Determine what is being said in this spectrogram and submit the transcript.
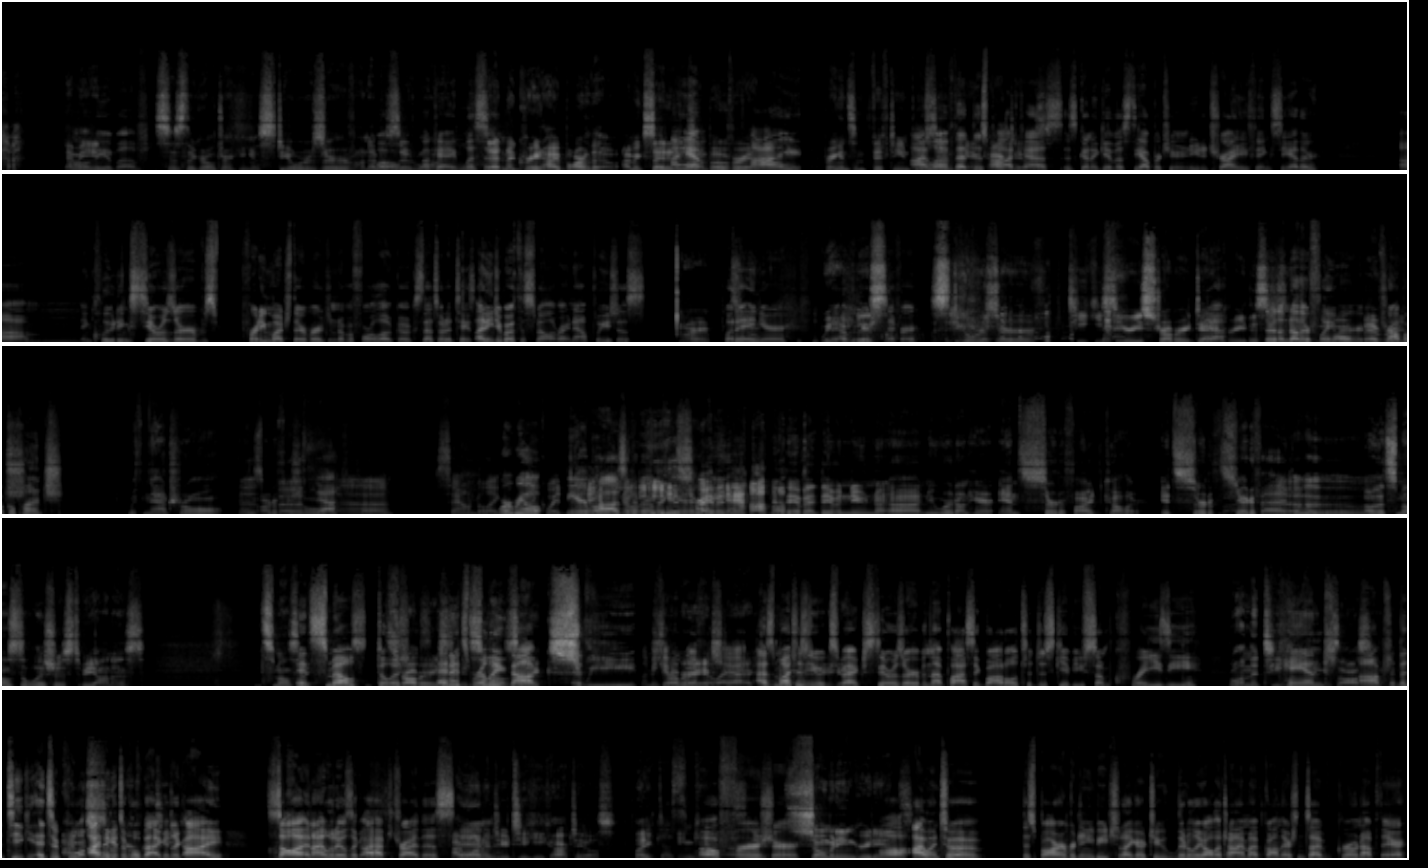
I all of the mean, above. says the girl drinking a Steel Reserve on Whoa, episode one. okay, listen. Setting a great high bar though. I'm excited to am. jump over it. I Bringing some 15. I love that this cocktails. podcast is going to give us the opportunity to try new things together, um, Mm. including Steel Reserve's pretty much their version of a Four Loco because that's what it tastes. I need you both to smell it right now. Please just All right. put it in your We have your this sniffer. Steel Reserve Tiki Series Strawberry Yeah. Daiquiri. This There's is another a malt flavor, beverage tropical punch. With natural Those and artificial. both Yeah. uh, sound like We're real liquid beer positive over gummies here. They right have, a, they, have, now. no, they have a they have a new uh, new word on here and certified color. It's certified. Certified. Ooh. oh, that smells delicious. To be honest, it smells like it smells delicious, strawberries, and it's It really smells not like sweet Let me get a strawberry whiff of extract. as much Oh, as yeah, you there go. expect Steel Reserve in that plastic bottle to just give you some crazy Well, and the tiki thing canned is awesome. option. The tiki, it's a I'm cool. a I think it's a sucker cool for package. Like. I saw it and I literally was like, I have to try this. I want to and- do tiki cocktails. Like does in Oh, cans. for Like, sure. So many ingredients. Oh, I went to a this bar in Virginia Beach that I go to literally all the time. I've gone there since I've grown up there.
